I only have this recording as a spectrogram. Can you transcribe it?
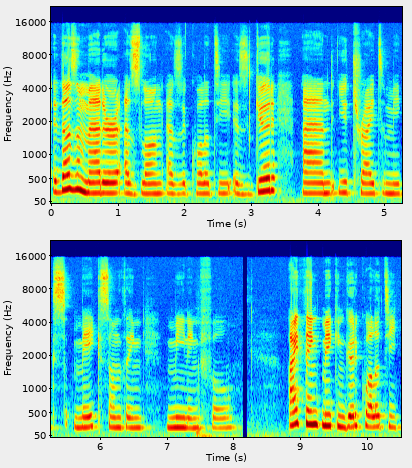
It doesn't matter as long as the quality is good and you try to mix make something meaningful. I think making good quality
